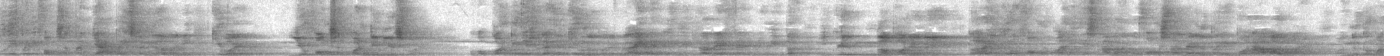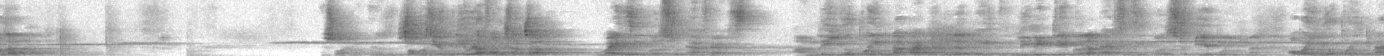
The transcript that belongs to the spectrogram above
कुनै पनि फङ्सनमा ग्यापै छैन भने के भयो? यो फङ्सन कन्टिन्युस भयो। अब कन्टिन्युस हुँदाखेरि के हुनु पऱ्यो राइट ह्यान्ड लिमिट र लेफ्ट ह्यान्ड लिमिट त इक्वेल हुन पऱ्यो नै। तर यो फङ् अनि यसमा भएको फङ्सनल भ्यालु पनि बराबर भयो। भन्नुको मतलब सरी सपोज यो पनि एउटा फङ्सन छ y is equals to f x हामीले यो पोइन्टमा पार्टिकुलरली लिमिट चेक गरौँ x is equals to a पोइन्टमा अब यो पोइन्टमा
